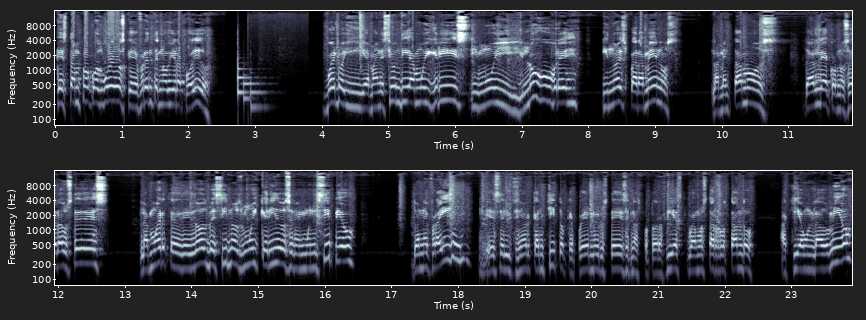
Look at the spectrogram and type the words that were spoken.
que están pocos huevos que de frente no hubiera podido. Bueno, y amaneció un día muy gris y muy lúgubre y no es para menos. Lamentamos darle a conocer a ustedes la muerte de dos vecinos muy queridos en el municipio. Don Efraín, es el señor Canchito que pueden ver ustedes en las fotografías que vamos a estar rotando aquí a un lado mío.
